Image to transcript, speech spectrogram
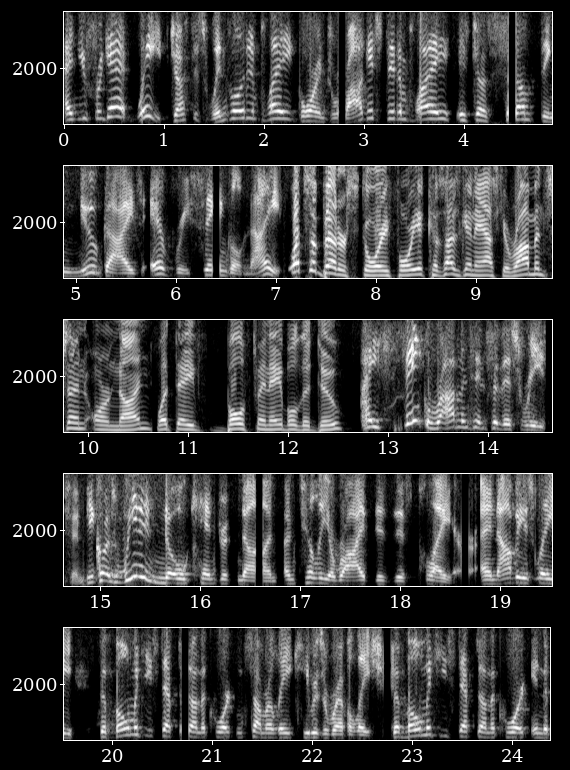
And you forget, wait, Justice Winslow didn't play, Goran Dragic didn't play. It's just something new, guys, every single night. What's a better story for you? Because I was going to ask you, Robinson or Nunn, what they've both been able to do? I think Robinson for this reason, because we didn't know Kendrick Nunn until he arrived as this player. And obviously, the moment he stepped on the court in Summer League, he was a revelation. The moment he stepped on the court in the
